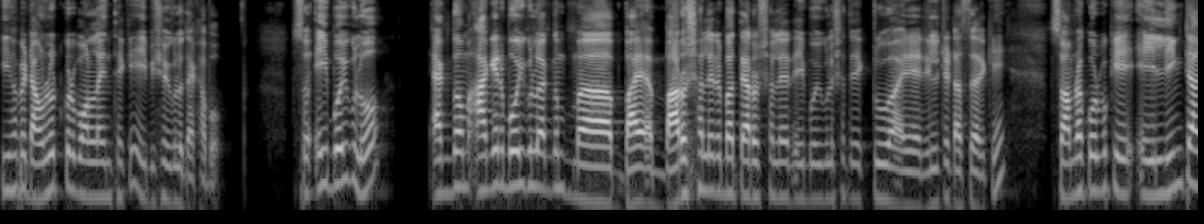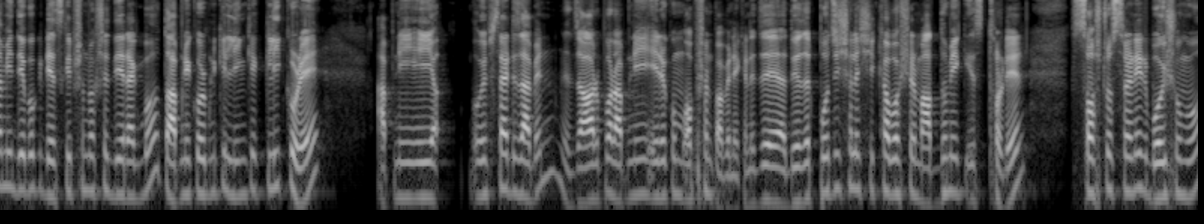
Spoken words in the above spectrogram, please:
কীভাবে ডাউনলোড করব অনলাইন থেকে এই বিষয়গুলো দেখাবো। সো এই বইগুলো একদম আগের বইগুলো একদম বারো সালের বা তেরো সালের এই বইগুলোর সাথে একটু রিলেটেড আছে আর কি সো আমরা করব কি, এই লিঙ্কটা আমি দেবো কি ডেসক্রিপশন বক্সে দিয়ে রাখব। তো আপনি করবেন কি লিঙ্কে ক্লিক করে আপনি এই ওয়েবসাইটে যাবেন, যাওয়ার পর আপনি এরকম অপশন পাবেন এখানে যে দুই হাজার পঁচিশ শিক্ষাবর্ষের মাধ্যমিক স্তরের ষষ্ঠ শ্রেণির বইসমূহ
